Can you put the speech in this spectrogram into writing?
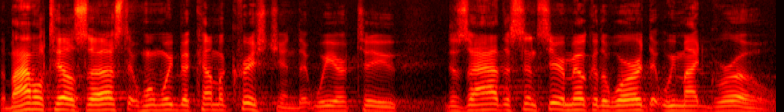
The Bible tells us that when we become a Christian, that we are to desire the sincere milk of the word that we might grow.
